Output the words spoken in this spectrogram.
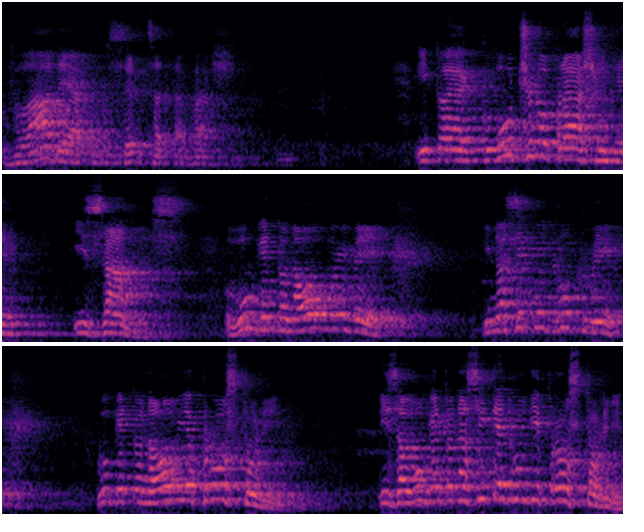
владеат во срцата ваши? И тоа е клучно прашање и за нас. Луѓето на овој век и на секој друг век, луѓето на овие простори и за луѓето на сите други простори,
